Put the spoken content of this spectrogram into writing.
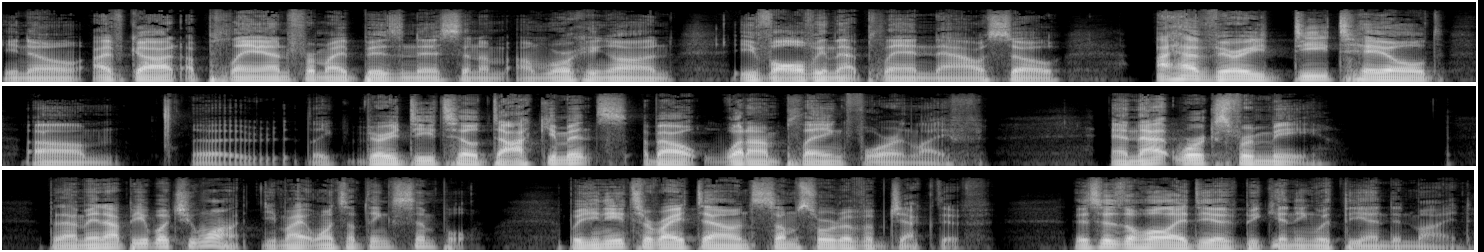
You know, I've got a plan for my business and I'm, I'm working on evolving that plan now. So I have very detailed, um, uh, like very detailed documents about what I'm playing for in life. And that works for me. But that may not be what you want. You might want something simple, but you need to write down some sort of objective. This is the whole idea of beginning with the end in mind.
